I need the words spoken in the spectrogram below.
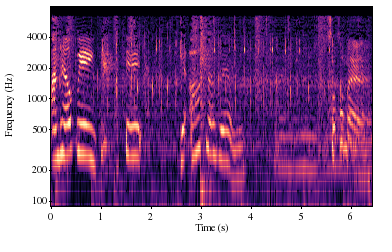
I'm helping. Get off of him. Superman!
